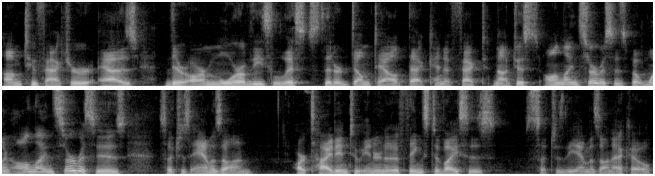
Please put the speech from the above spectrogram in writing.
Um, two-factor as there are more of these lists that are dumped out that can affect not just online services, but when online services such as Amazon are tied into Internet of Things devices, such as the Amazon Echo,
